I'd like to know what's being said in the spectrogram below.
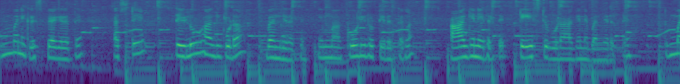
ತುಂಬಾ ಕ್ರಿಸ್ಪಿಯಾಗಿರುತ್ತೆ. ಅಷ್ಟೇ ತೆಳುವಾಗಿ ಕೂಡ ಬಂದಿರುತ್ತೆ. ನಿಮ್ಮ ಕೋಳಿ ರೊಟ್ಟಿ ಇರುತ್ತಲ್ಲ ಹಾಗೇ ಇರುತ್ತೆ. ಟೇಸ್ಟ್ ಕೂಡ ಹಾಗೇ ಬಂದಿರುತ್ತೆ. ತುಂಬಾ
